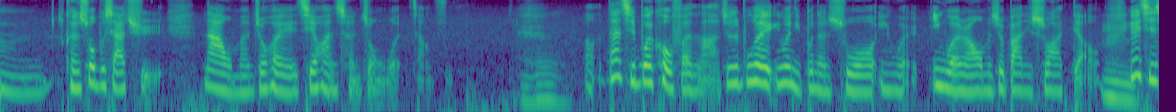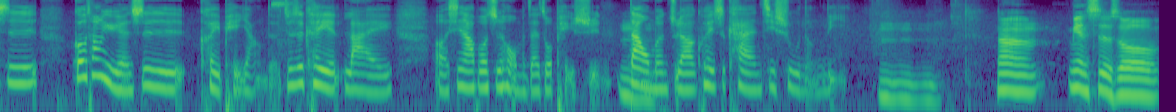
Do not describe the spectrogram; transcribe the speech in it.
嗯，可能说不下去，那我们就会切换成中文这样子。嗯，呃，但其实不会扣分啦，就是不会因为你不能说英文，英文然后我们就把你刷掉。嗯，因为其实沟通语言是可以培养的，就是可以来呃新加坡之后我们再做培训，嗯，但我们主要会是看技术能力。嗯嗯嗯。那面试的时候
